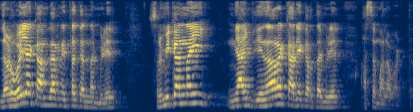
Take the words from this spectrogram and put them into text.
लढवय्या कामगार नेता त्यांना मिळेल. श्रमिकांनाही न्याय देणारा कार्यकर्ता मिळेल असं मला वाटतं.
